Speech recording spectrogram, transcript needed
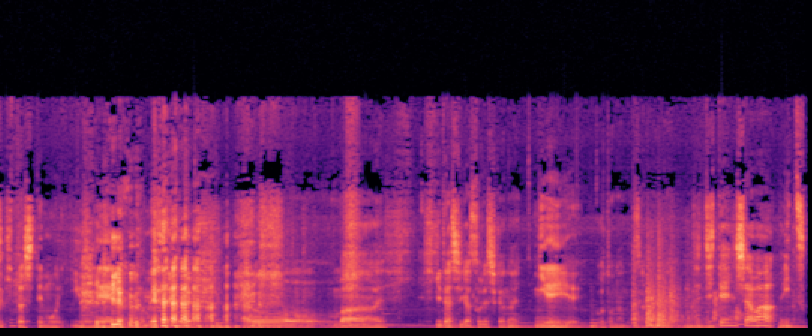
好きとしても有名だと。思ってあのーまあ引き出しがそれしかない。いえいえ。ことなんですけどね。自転車はいつ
